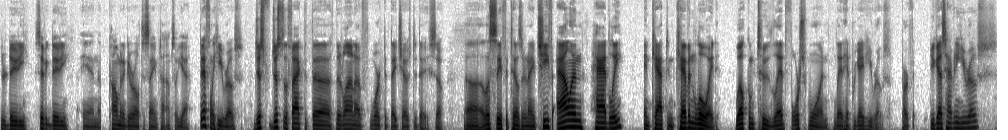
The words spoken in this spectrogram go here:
their duty, civic duty, and uh, calming a girl at the same time. So yeah, definitely heroes. Just just the fact that the their line of work that they chose to do. So uh, let's see if it tells their name. Chief Alan Hadley and Captain Kevin Lloyd. Welcome to Lead Force One, Leadhead Brigade Heroes. Perfect. Do you guys have any heroes?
